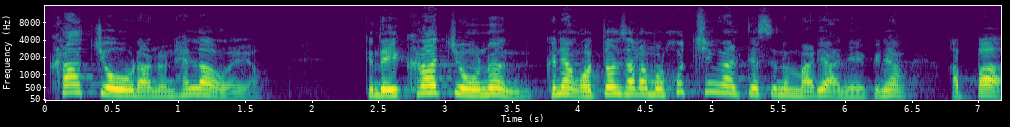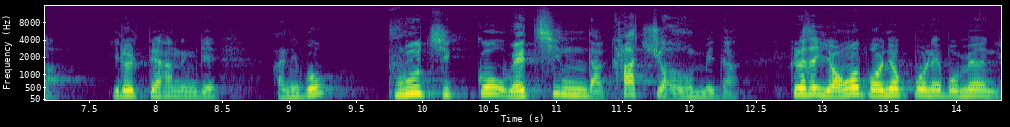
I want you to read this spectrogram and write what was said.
크라쪼라는 헬라어예요. 근데 이 크라쪼는 그냥 어떤 사람을 호칭할 때 쓰는 말이 아니에요. 그냥 아빠 이럴 때 하는 게 아니고 부르짖고 외친다. 크라쪼입니다. 그래서 영어 번역본에 보면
